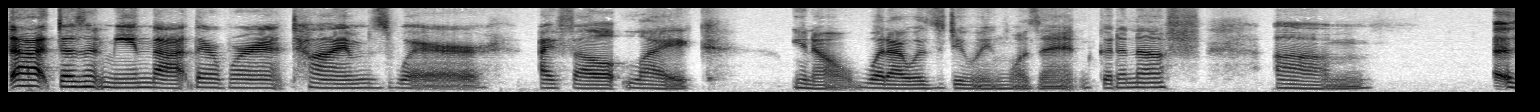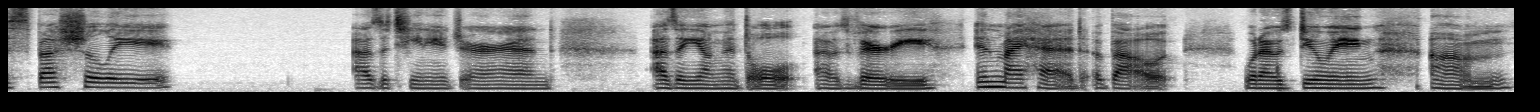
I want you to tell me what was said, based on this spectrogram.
that doesn't mean that there weren't times where I felt like you know what i was doing wasn't good enough um especially as a teenager and as a young adult i was very in my head about what i was doing um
